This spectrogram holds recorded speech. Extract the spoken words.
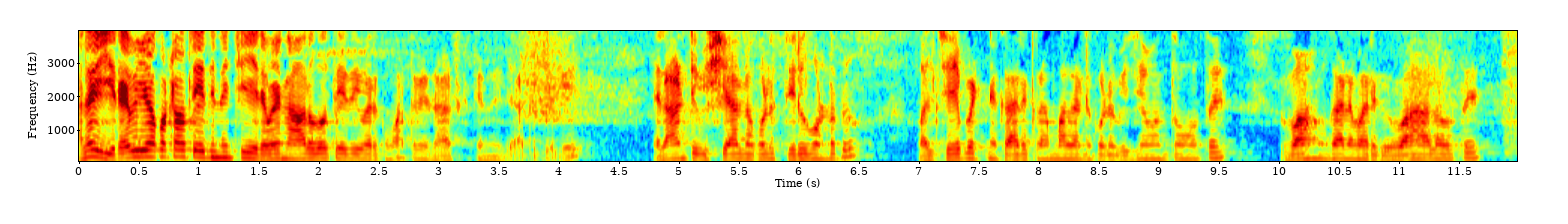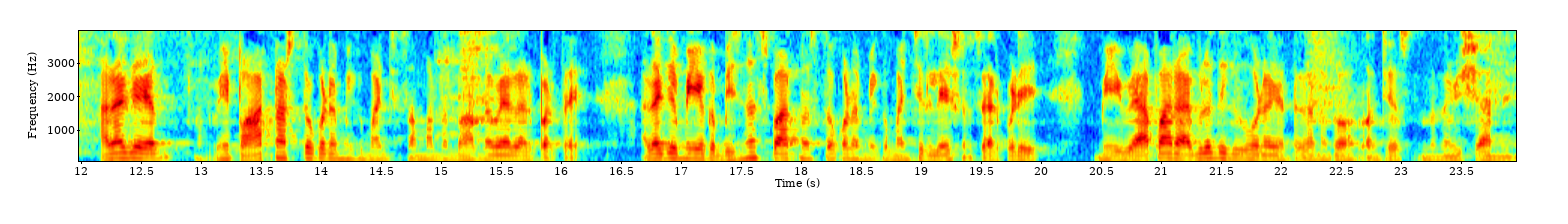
అలాగే ఇరవై ఒకటవ తేదీ నుంచి ఇరవై నాలుగవ తేదీ వరకు మాత్రం రాశికి చెందిన జాతకులకి ఎలాంటి విషయాల్లో కూడా తిరుగు ఉండదు. వాళ్ళు చేపట్టిన కార్యక్రమాలన్నీ కూడా విజయవంతం అవుతాయి. వివాహం కాని వారికి వివాహాలు అవుతాయి. అలాగే మీ పార్ట్నర్స్తో కూడా మీకు మంచి సంబంధం బాంధవ్యాలు ఏర్పడతాయి. అలాగే మీ యొక్క బిజినెస్ పార్ట్నర్స్తో కూడా మీకు మంచి రిలేషన్స్ ఏర్పడి మీ వ్యాపార అభివృద్ధికి కూడా ఎంతగానో దోహదం చేస్తుందన్న విషయాన్ని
